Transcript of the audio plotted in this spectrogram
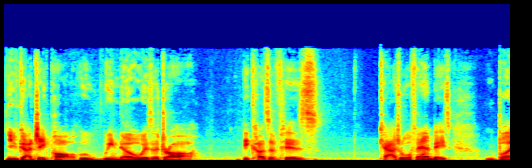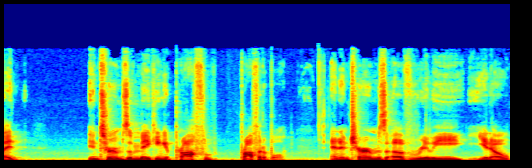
you've got Jake Paul, who we know is a draw because of his casual fan base. But in terms of making it prof- profitable, and in terms of really, you know,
